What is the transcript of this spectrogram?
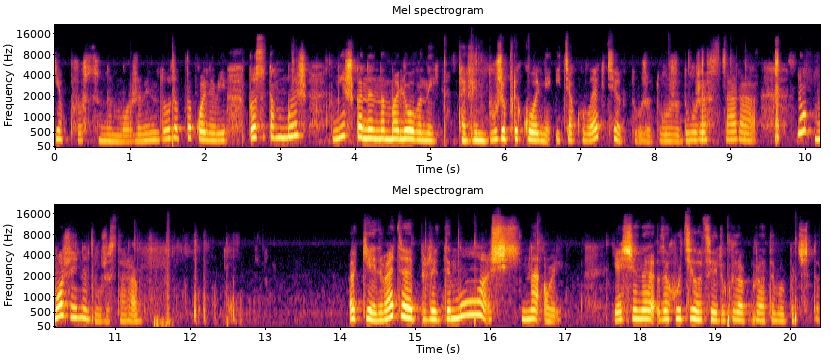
Я просто не можу. Він дуже прикольний. Просто там миш, мішка не намальований. Та він дуже прикольний. І ця колекція дуже, дуже, дуже стара. Ну, може і не дуже стара. Окей, давайте перейдемо на. Ой. Я ще не захотіла цей рюкзак брати, вибачте.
